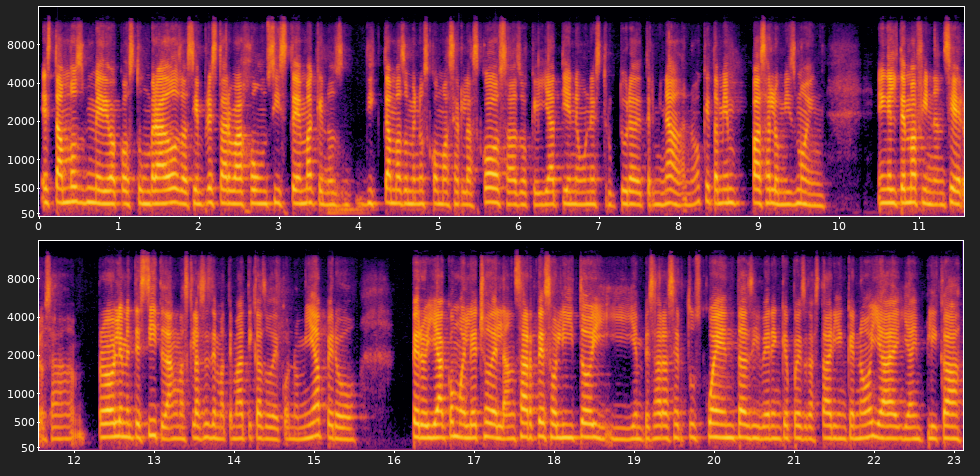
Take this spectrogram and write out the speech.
estamos medio acostumbrados a siempre estar bajo un sistema que nos dicta más o menos cómo hacer las cosas o que ya tiene una estructura determinada, ¿no? Que también pasa lo mismo en, en el tema financiero, o sea, probablemente sí te dan más clases de matemáticas o de economía, pero pero ya como el hecho de lanzarte solito y, empezar a hacer tus cuentas y ver en qué puedes gastar y en qué no, ya, ya implica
